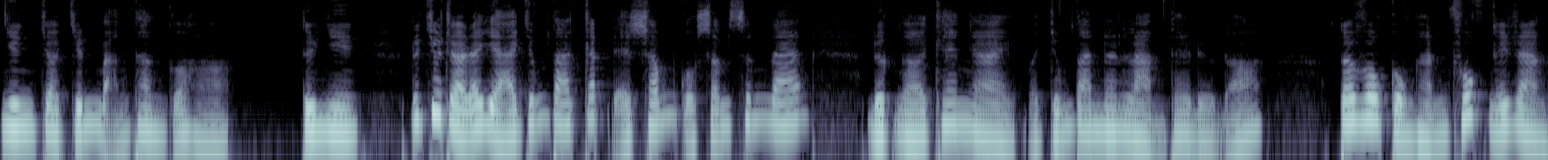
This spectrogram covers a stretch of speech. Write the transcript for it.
nhưng cho chính bản thân của họ. Tuy nhiên, Đức Chúa Trời đã dạy chúng ta cách để sống cuộc sống xứng đáng, được ngợi khen Ngài và chúng ta nên làm theo điều đó. Tôi vô cùng hạnh phúc nghĩ rằng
